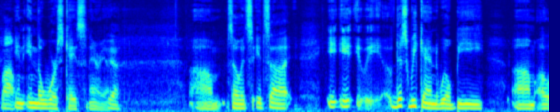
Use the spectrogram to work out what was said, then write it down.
Wow. in in the worst case scenario Yeah. um, so it's it's uh, it, it, it, this weekend will be um, a,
